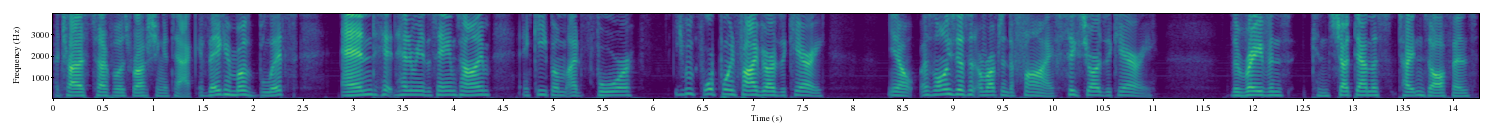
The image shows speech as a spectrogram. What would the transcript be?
and try to stifle this rushing attack. If they can both blitz and hit Henry at the same time and keep him at four, even 4.5 yards a carry, you know, as long as he doesn't erupt into five, six yards a carry, the Ravens can shut down the Titans offense,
